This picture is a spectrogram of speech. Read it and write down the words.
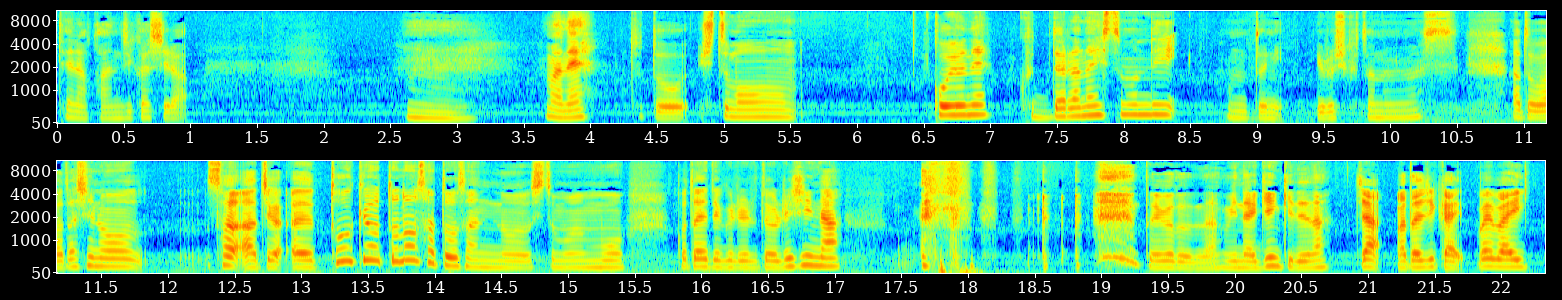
てな感じかしら。うん。まあねちょっと質問こういうねくだらない質問でいい。本当に。よろしく頼みます。あと私のさあ違う、え東京都の佐藤さんの質問も答えてくれると嬉しいな。ということでなみんな元気でな。じゃあまた次回。バイバイ。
